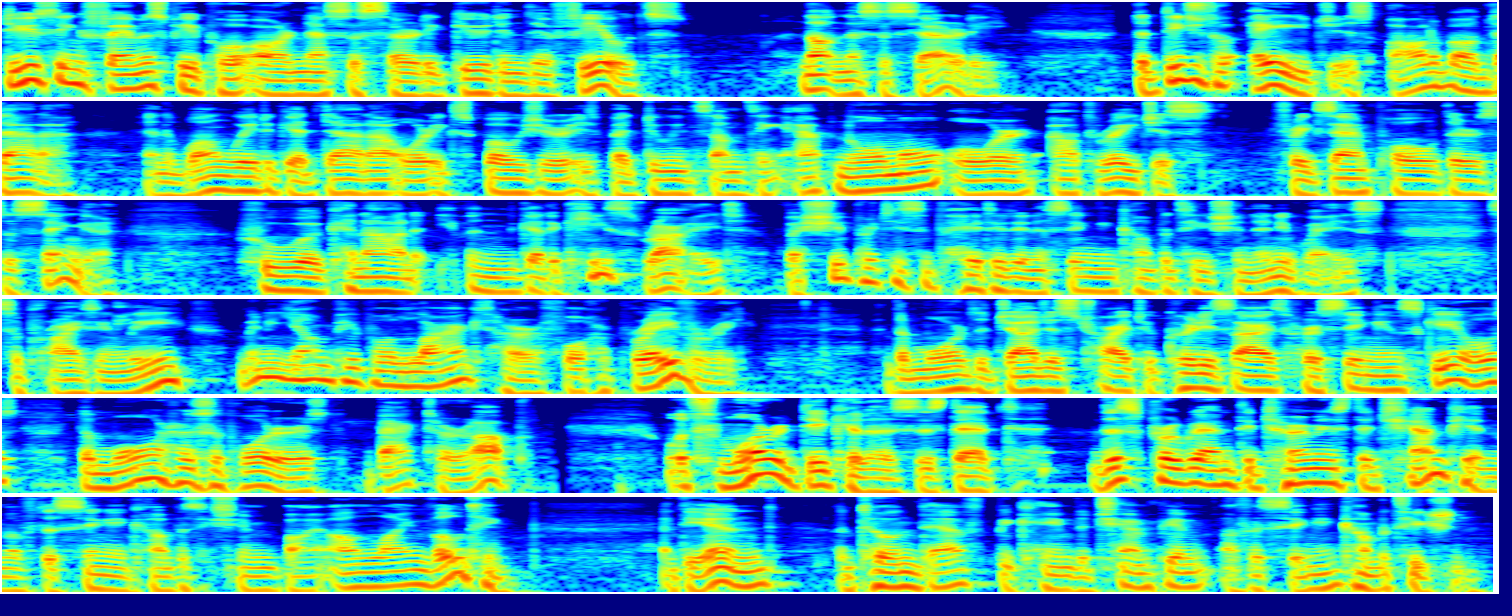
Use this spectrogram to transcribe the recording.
Do you think famous people are necessarily good in their fields? Not necessarily. The digital age is all about data, and one way to get data or exposure is by doing something abnormal or outrageous. For example, there's a singer who cannot even get a kiss right, but she participated in a singing competition anyways. Surprisingly, many young people liked her for her bravery. The more the judges tried to criticize her singing skills, the more her supporters backed her up. What's more ridiculous is that this program determines the champion of the singing competition by online voting. At the end, a tone deaf became the champion of a singing competition.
